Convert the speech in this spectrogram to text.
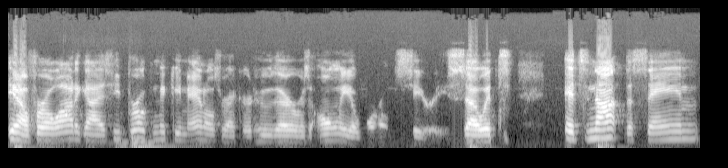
you know, for a lot of guys, he broke Mickey Mantle's record, who there was only a World Series. So it's it's not the same,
